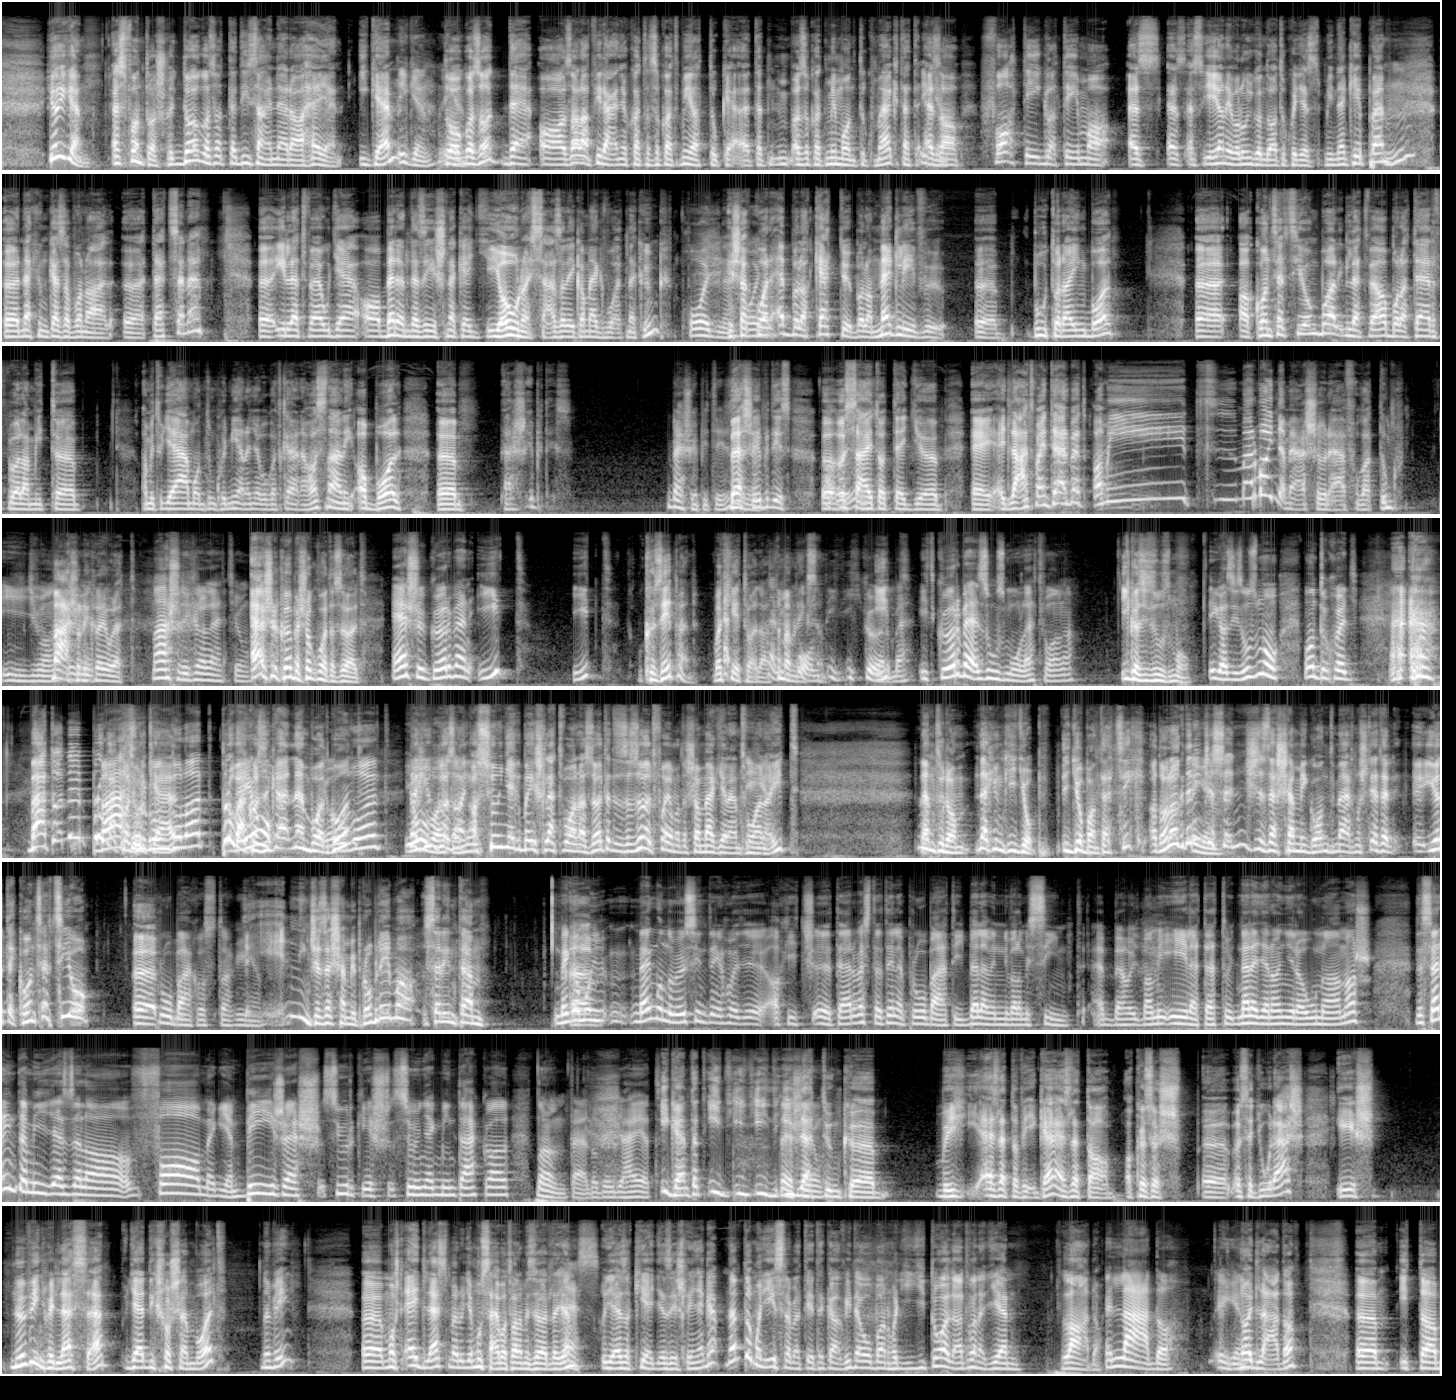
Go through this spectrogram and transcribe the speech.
Ja. igen. Ez fontos, hogy dolgozott te designer a helyen. Igen. Igen, igen. dolgozott, de az alapirányokat azokat mi adtuk el, tehát azokat mi mondtuk meg, tehát Igen. ez Igen. a fa tégla téma, ez, ez, ez ugye Janival úgy gondoltuk, hogy ez mindenképpen, mm. nekünk ez a vonal tetszene, illetve ugye a berendezésnek egy jó nagy százaléka megvolt nekünk, Hogyne, és hogyne. akkor ebből a kettőből, a meglévő bútorainkból, a koncepciónkból, illetve abból a tervből, amit, amit ugye elmondtunk, hogy milyen anyagokat kellene használni, abból ö, belső építész? Belső. Belső építész ö, Ah, összeállított egy, egy, egy látványtervet, amit már majdnem elsőre elfogadtunk. Így van. Másodikra igen. jó lett. Másodikra lett jó. Első körben sok volt a zöld. Első körben itt, itt, Középen? Vagy két oldalt? Nem, nem emlékszem. Pont, itt, itt körbe. Itt? itt körbe zúzmó lett volna. Igazi zuzmó. Igazi zuzmó. Mondtuk, hogy Bátor, de próbálkozni bátor kell. gondolat. Próbálkozni jó, kell, nem volt jó gond. Volt, jó Nekünk volt az, a, amúgy. a szőnyegbe is lett volna zöld, tehát ez a zöld folyamatosan megjelent volna Igen. itt. Nem tudom, nekünk így jobb, így jobban tetszik a dolog, de nincs, ez, nincs ezzel semmi gond, mert most érted, jött egy koncepció, Próbálkoztak, igen. nincs ezzel semmi probléma, szerintem Meg amúgy megmondom őszintén, hogy aki tervezte, tényleg próbált így belevenni valami szint ebbe, hogy valami életet, hogy ne legyen annyira unalmas. De szerintem így ezzel a fa, meg ilyen bézses, szürkés szőnyeg mintákkal nagyon feldobja így a helyet. igen, tehát így, így, így, így Teljesen jó. lettünk, vagy ez lett a vége, ez lett a, a közös összegyúrás, és növény, hogy lesz-e, ugye eddig sosem volt növény, most egy lesz, mert ugye muszáj volt valami zöld legyen. Lesz. Ugye ez a kiegyezés lényege. Nem tudom, hogy észrevettétek el a videóban, hogy így itt oldalt van egy ilyen láda. Egy láda. Igen. Nagy láda. Itt a,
